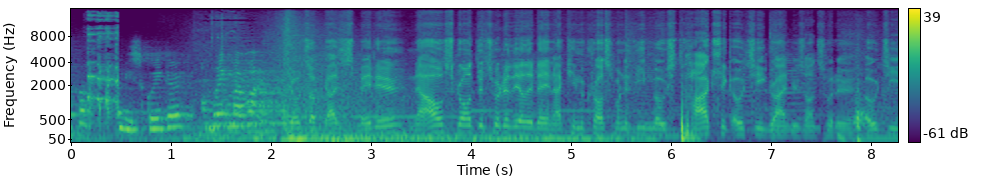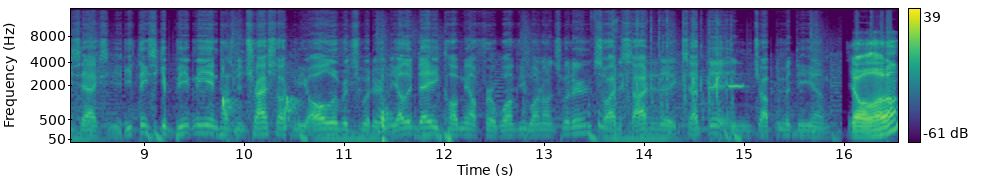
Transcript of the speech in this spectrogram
Shut the f up, you squeaker. I'm breaking my water. Yo, what's up guys, it's Spayde here. Now, I was scrolling through Twitter the other day and I came across one of the most toxic OT grinders on Twitter, OT Zaxy. He thinks he can beat me and has been trash talking me all over Twitter. The other day, he called me out for a 1v1 on Twitter, so I decided to accept it and dropped him a DM. Yo, hello?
